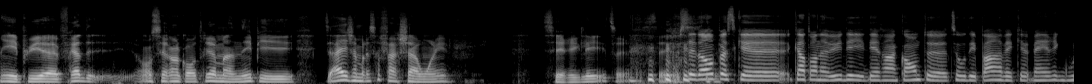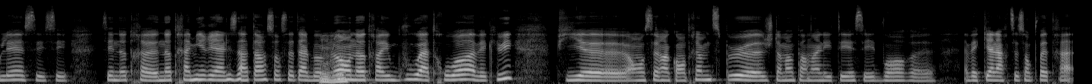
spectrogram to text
Et puis, euh, Fred, on s'est rencontrés un moment donné. Puis, il dit Hey, j'aimerais ça faire Chawin. C'est réglé. tu sais. C'est- drôle parce que quand on avait eu des, des rencontres euh, tu sais, au départ avec ben, Eric Goulet, c'est, c'est, c'est notre, notre ami réalisateur sur cet album-là. Mhm. On a travaillé beaucoup à trois avec lui. Puis euh, on s'est rencontrés un petit peu justement pendant l'été, essayer de voir euh, avec quel artiste on pouvait tra-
